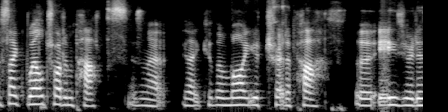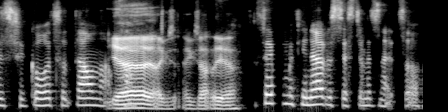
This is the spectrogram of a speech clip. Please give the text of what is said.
It's like well trodden paths, isn't it? Like the more you tread a path, the easier it is to go to down that path. Yeah, ex- exactly. Yeah, same with your nervous system, isn't it? So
